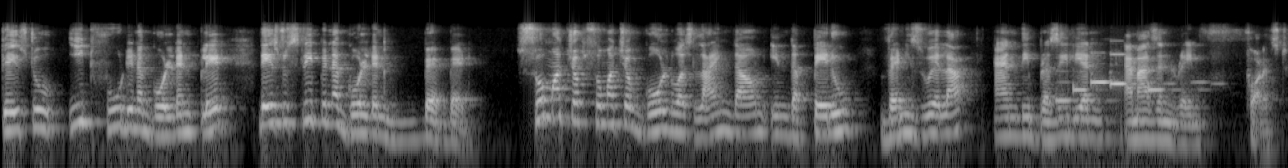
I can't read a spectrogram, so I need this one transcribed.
they used to eat food in a golden plate. They used to sleep in a golden bed. So much of so much of gold was lying down in the Peru, Venezuela, and the Brazilian Amazon rainforest.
